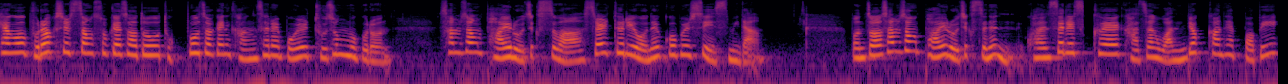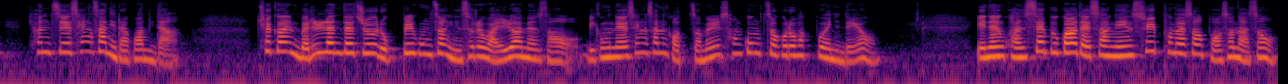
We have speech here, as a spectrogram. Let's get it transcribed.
향후 불확실성 속에서도 독보적인 강세를 보일 두 종목으론 삼성 바이오로직스와 셀트리온을 꼽을 수 있습니다. 먼저 삼성 바이오로직스는 관세 리스크의 가장 완벽한 해법이 현지 생산이라고 합니다. 최근 메릴랜드주 록빌 공장 인수를 완료하면서 미국 내 생산 거점을 성공적으로 확보했는데요. 이는 관세 부과 대상인 수입품에서 벗어나서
